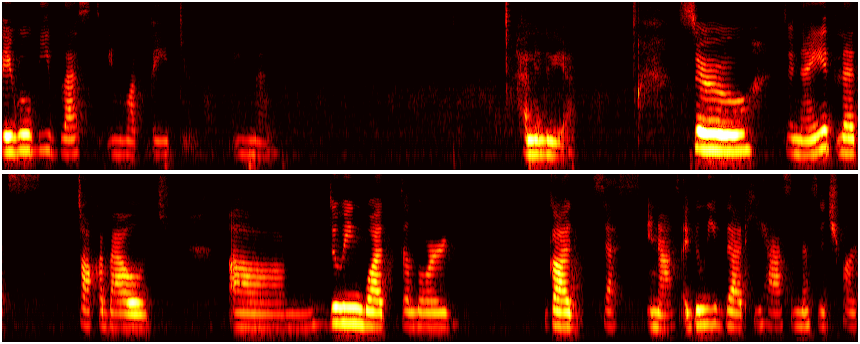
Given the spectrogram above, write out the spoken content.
they will be blessed in what they do. Amen. Hallelujah. So, tonight, let's talk about um, doing what the Lord God says in us. I believe that He has a message for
